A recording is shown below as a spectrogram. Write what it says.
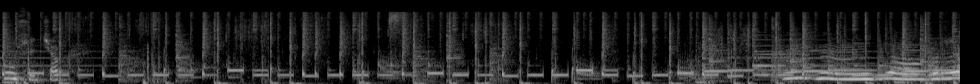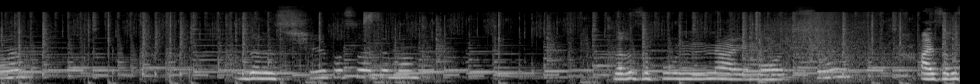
пушечок. Мгм, Зараз ще посадимо. Зараз заповняємо цю. А, зараз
